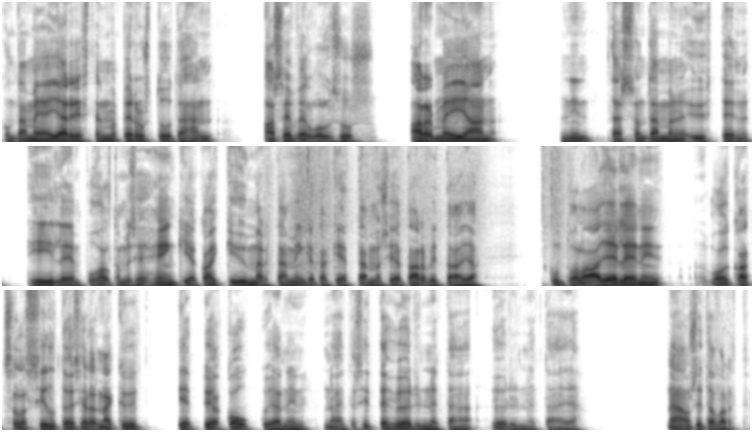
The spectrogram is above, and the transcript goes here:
kun tämä meidän järjestelmä perustuu tähän asevelvollisuus armeijaan, niin tässä on tämmöinen yhteen, hiileen puhaltamisen henki ja kaikki ymmärtää, minkä takia tämmöisiä tarvitaan. Ja kun tuolla ajelee, niin voi katsella siltoja, siellä näkyy tiettyjä koukkuja, niin näitä sitten hyödynnetään, hyödynnetään ja nämä on sitä varten.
